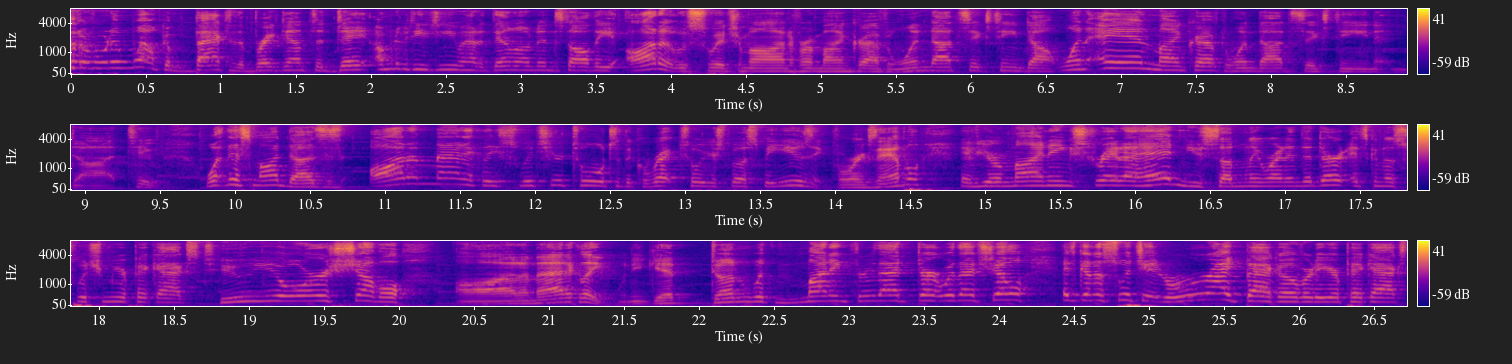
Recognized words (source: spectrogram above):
Hello everyone and welcome back to the breakdown. Today I'm going to be teaching you how to download and install the auto switch mod for Minecraft 1.16.1 and Minecraft 1.16.2. What this mod does is automatically switch your tool to the correct tool you're supposed to be using. For example, if you're mining straight ahead and you suddenly run into dirt, it's going to switch from your pickaxe to your shovel automatically. When you get done with mining through that dirt with that shovel, it's going to switch it right back over to your pickaxe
